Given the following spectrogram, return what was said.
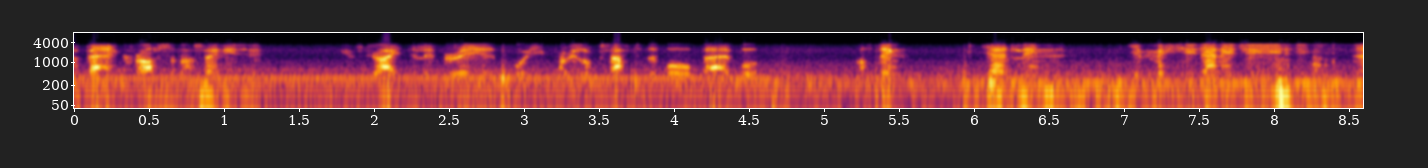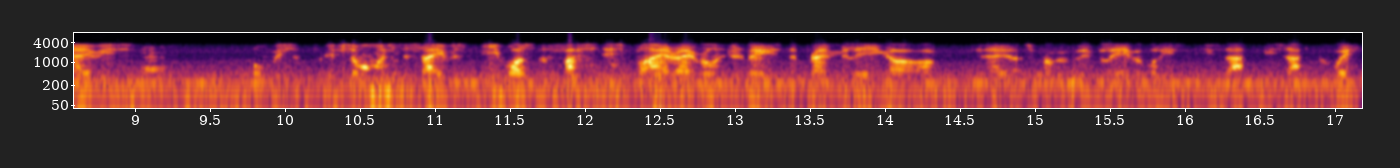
a better cross. I'm not saying he's great delivery, but he probably looks after the ball better. But I think Yedlin, you miss his energy. You know, he's if someone was to say he was the fastest player over 100 metres in the Premier League, or, you know, that's probably believable. He's, he's that he's that quick.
